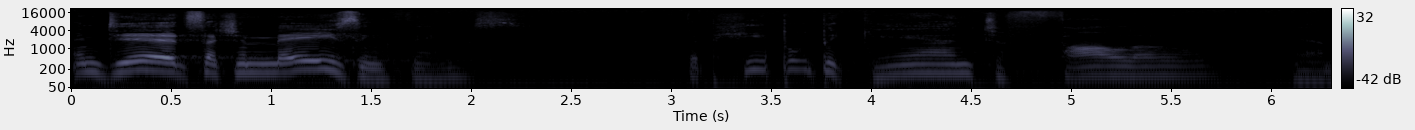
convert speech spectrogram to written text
and did such amazing things that people began to follow him.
